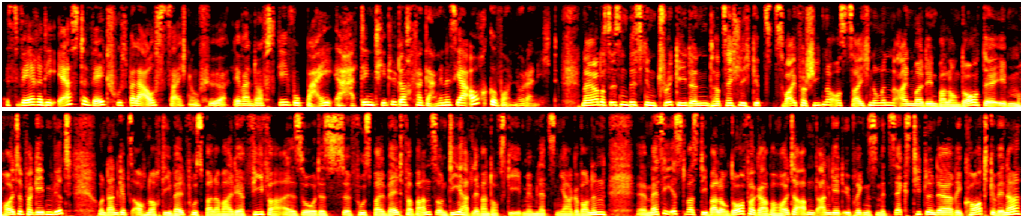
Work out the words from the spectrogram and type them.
Es wäre die erste Weltfußballer-Auszeichnung für Lewandowski, wobei er hat den Titel doch vergangenes Jahr auch gewonnen, oder nicht? Naja, das ist ein bisschen tricky, denn tatsächlich gibt's zwei verschiedene Auszeichnungen. Einmal den Ballon d'Or, der eben heute vergeben wird und dann gibt's auch noch die Weltfußballerwahl Wahl der FIFA, also des äh, Fußball-Weltverbands, und die hat Lewandowski eben im letzten Jahr gewonnen. Äh, Messi ist, was die Ballon d'Or-Vergabe heute Abend angeht, übrigens mit sechs Titeln der Rekordgewinner.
